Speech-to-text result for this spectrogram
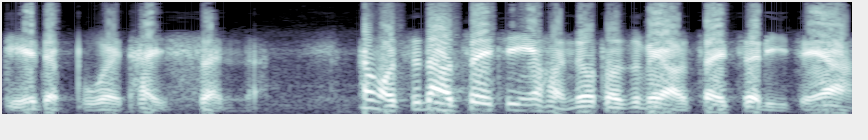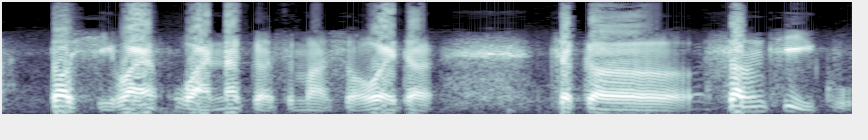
跌得不会太深了。那我知道最近有很多投资朋友在这里怎样，都喜欢玩那个什么所谓的这个生技股。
